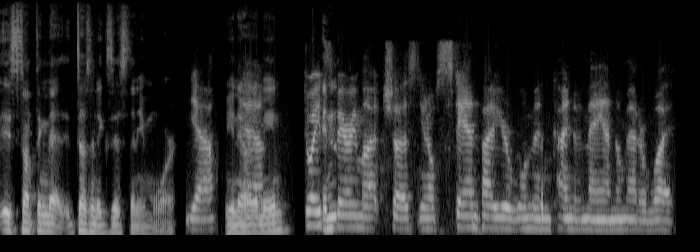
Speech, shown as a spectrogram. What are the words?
is something that doesn't exist anymore. Yeah. You know what I mean? Dwight's And- very much a you know stand by your woman kind of man, no matter what.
